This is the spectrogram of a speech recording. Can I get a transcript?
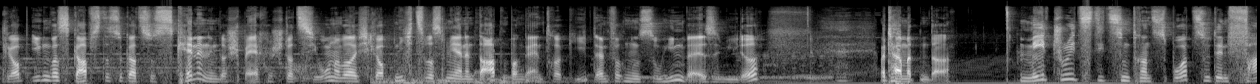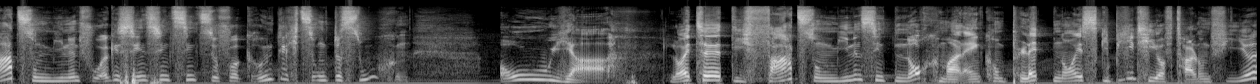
glaube, irgendwas gab es da sogar zu scannen in der Speicherstation, aber ich glaube nichts, was mir einen Datenbankeintrag gibt. Einfach nur so Hinweise wieder. Was haben wir denn da? Matrix, die zum Transport zu den Fahrzeugen vorgesehen sind, sind zuvor gründlich zu untersuchen. Oh ja, Leute, die Fahrzeugenminen sind nochmal ein komplett neues Gebiet hier auf Talon 4.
